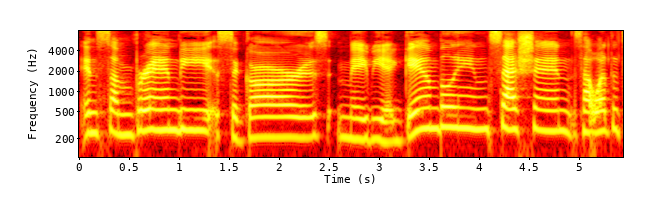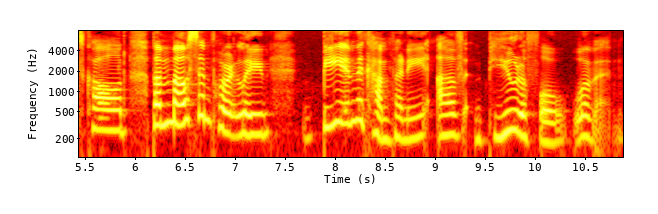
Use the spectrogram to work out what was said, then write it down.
in some brandy, cigars, maybe a gambling session. Is that what it's called? But most importantly, be in the company of beautiful women.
